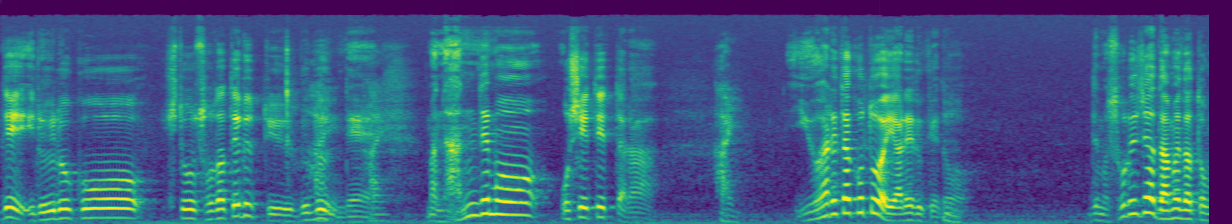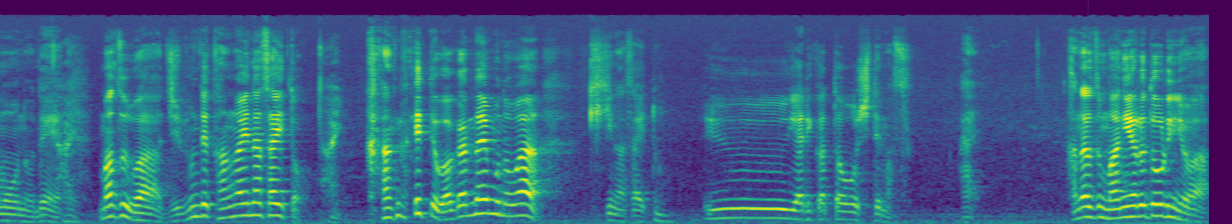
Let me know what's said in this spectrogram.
でいろいろこう人を育てるっていう部分で、はいはい、まあ、何でも教えていったら、はい、言われたことはやれるけど、うん、でもそれじゃダメだと思うので、はい、まずは自分で考えなさいと、考えて分かんないものは聞きなさいというやり方をしてます。はい、必ずマニュアル通りには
